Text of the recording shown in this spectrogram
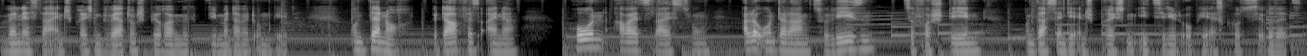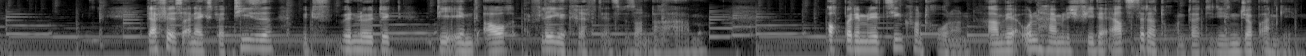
wenn es da entsprechend Bewertungsspielräume gibt, wie man damit umgeht. Und dennoch bedarf es einer hohen Arbeitsleistung, alle Unterlagen zu lesen zu verstehen und das in die entsprechenden ICD- und OPS-Codes zu übersetzen. Dafür ist eine Expertise benötigt, die eben auch Pflegekräfte insbesondere haben. Auch bei den Medizinkontrollern haben wir unheimlich viele Ärzte darunter, die diesen Job angehen.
